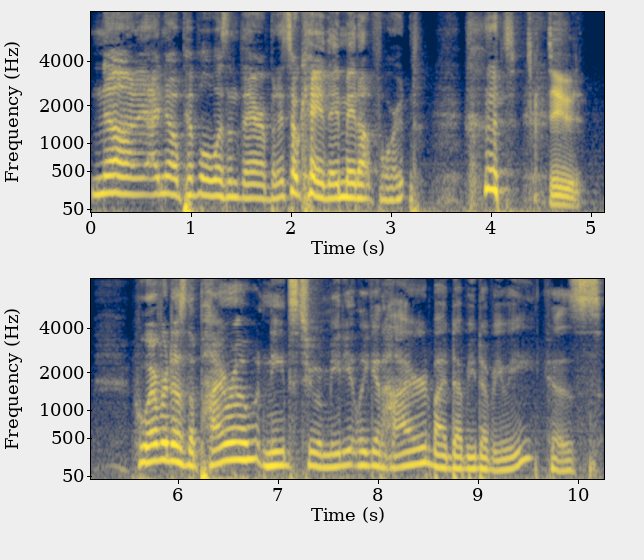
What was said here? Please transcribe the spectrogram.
no, I know Pitbull wasn't there, but it's okay. They made up for it. Dude, Whoever does the pyro needs to immediately get hired by WWE because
